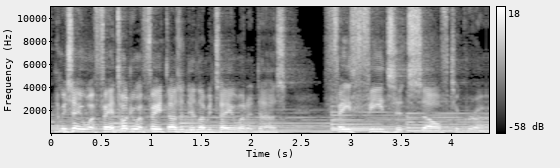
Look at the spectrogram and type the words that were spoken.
Let me tell you what faith, I told you what faith doesn't do. Let me tell you what it does. Faith feeds itself to grow.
